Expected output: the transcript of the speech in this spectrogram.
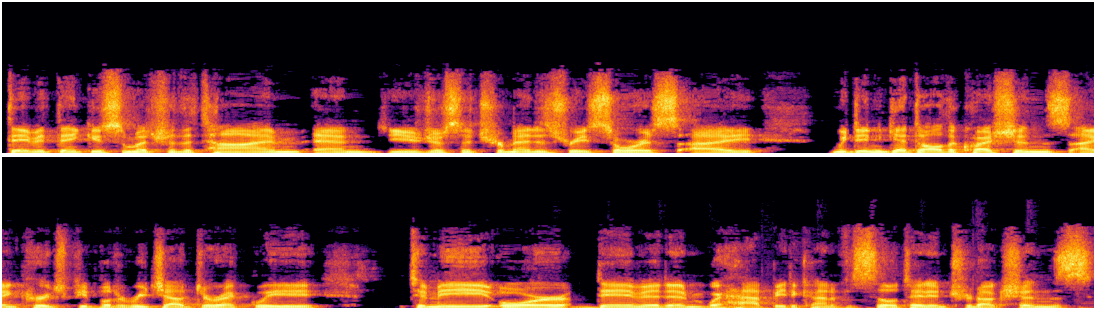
David, thank you so much for the time, and you're just a tremendous resource. I we didn't get to all the questions. I encourage people to reach out directly to me or David, and we're happy to kind of facilitate introductions.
